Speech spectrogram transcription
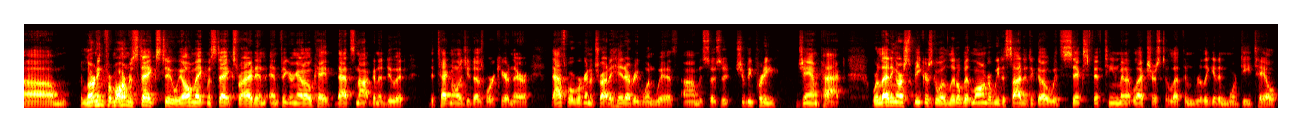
um, learning from our mistakes too. We all make mistakes, right? And and figuring out, okay, that's not going to do it. The technology does work here and there. That's what we're going to try to hit everyone with. Um, so, so it should be pretty jam packed. We're letting our speakers go a little bit longer. We decided to go with six 15 minute lectures to let them really get in more detail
